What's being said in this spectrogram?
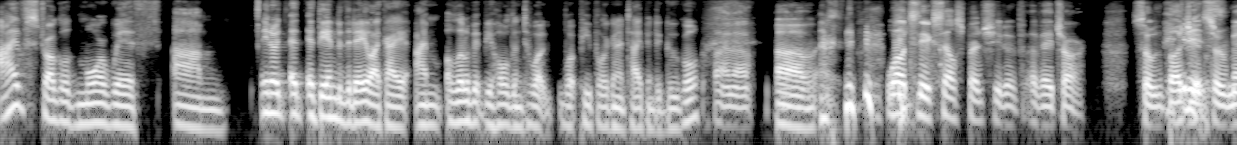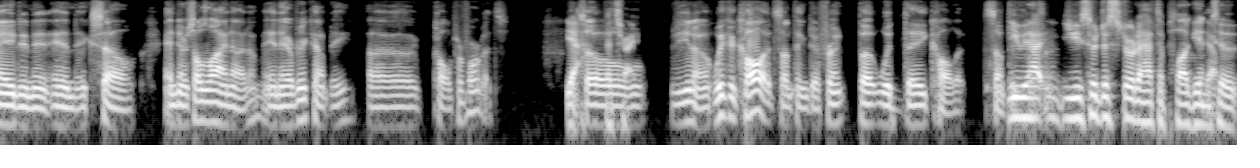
I've struggled more with um you know at, at, the end of the day like i i'm a little bit beholden to what what people are going to type into google i know, um well it's the excel spreadsheet of, of hr so the budgets are made in in excel and there's a line item in every company uh called performance yeah so that's right you know we could call it something different but would they call it something you have you sort of just sort of have to plug into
